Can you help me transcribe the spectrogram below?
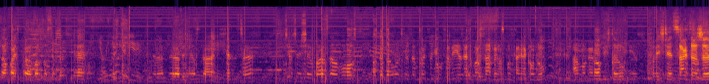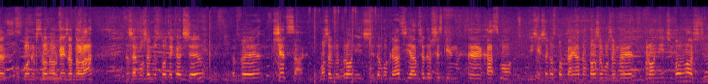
Witam Państwa bardzo serdecznie. Radny Rady Miasta Siedlce. Cieszę się bardzo, bo okazało się, że w końcu nie muszę wyjeżdżać do Warszawy na spotkania kodu, a mogę robić to również w Siedlcach, także ukłony w stronę organizatora, że możemy spotykać się w Siedlcach. Możemy bronić demokracji, a przede wszystkim e, hasło dzisiejszego spotkania to to, że możemy bronić wolności.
